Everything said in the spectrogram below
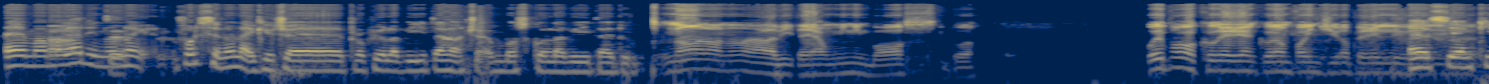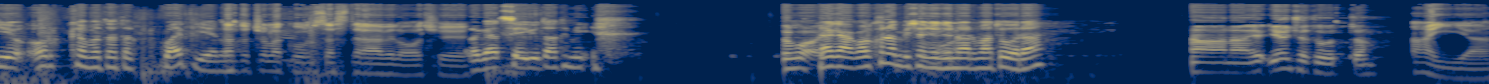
Eh, ma magari Ah, non sì. è... Forse non è che c'è proprio la vita, cioè un boss con la vita e tutto. No, no, non ha la vita, era un mini boss tipo. Poi provo a correre ancora un po' in giro per il livello. Eh sì, anch'io. Orca patata, qua è pieno. Tanto c'ho la corsa stra veloce. Ragazzi, aiutatemi. Raga, qualcuno ha bisogno di un'armatura? No, no, io, io ho già tutto. Aia.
